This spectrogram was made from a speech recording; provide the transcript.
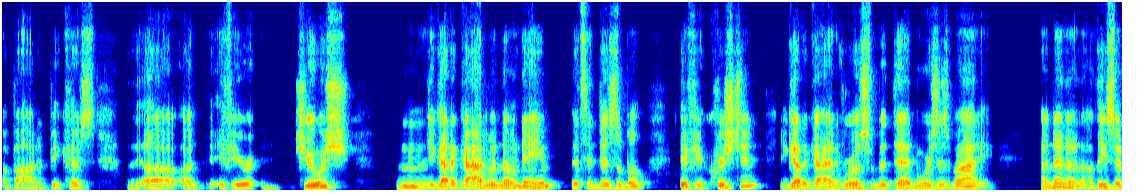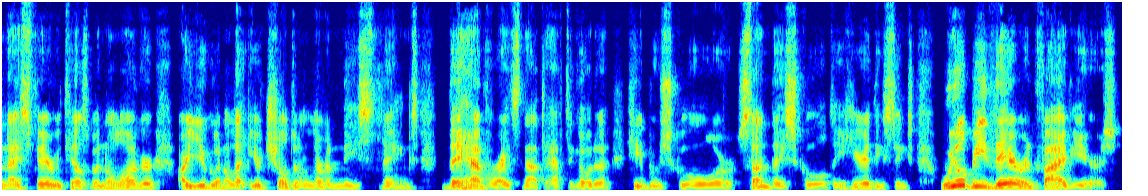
about it because uh, uh, if you're Jewish, Mm, you got a God with no name that's invisible. If you're Christian, you got a guy that rose from the dead. Where's his body? No, no, no, no. These are nice fairy tales, but no longer are you going to let your children learn these things. They have rights not to have to go to Hebrew school or Sunday school to hear these things. We'll be there in five years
